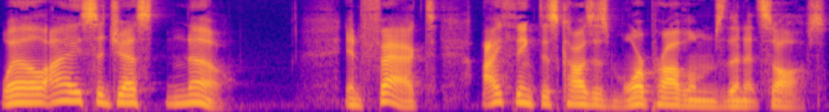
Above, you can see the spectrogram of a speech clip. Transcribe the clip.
Well, I suggest no. In fact, I think this causes more problems than it solves.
